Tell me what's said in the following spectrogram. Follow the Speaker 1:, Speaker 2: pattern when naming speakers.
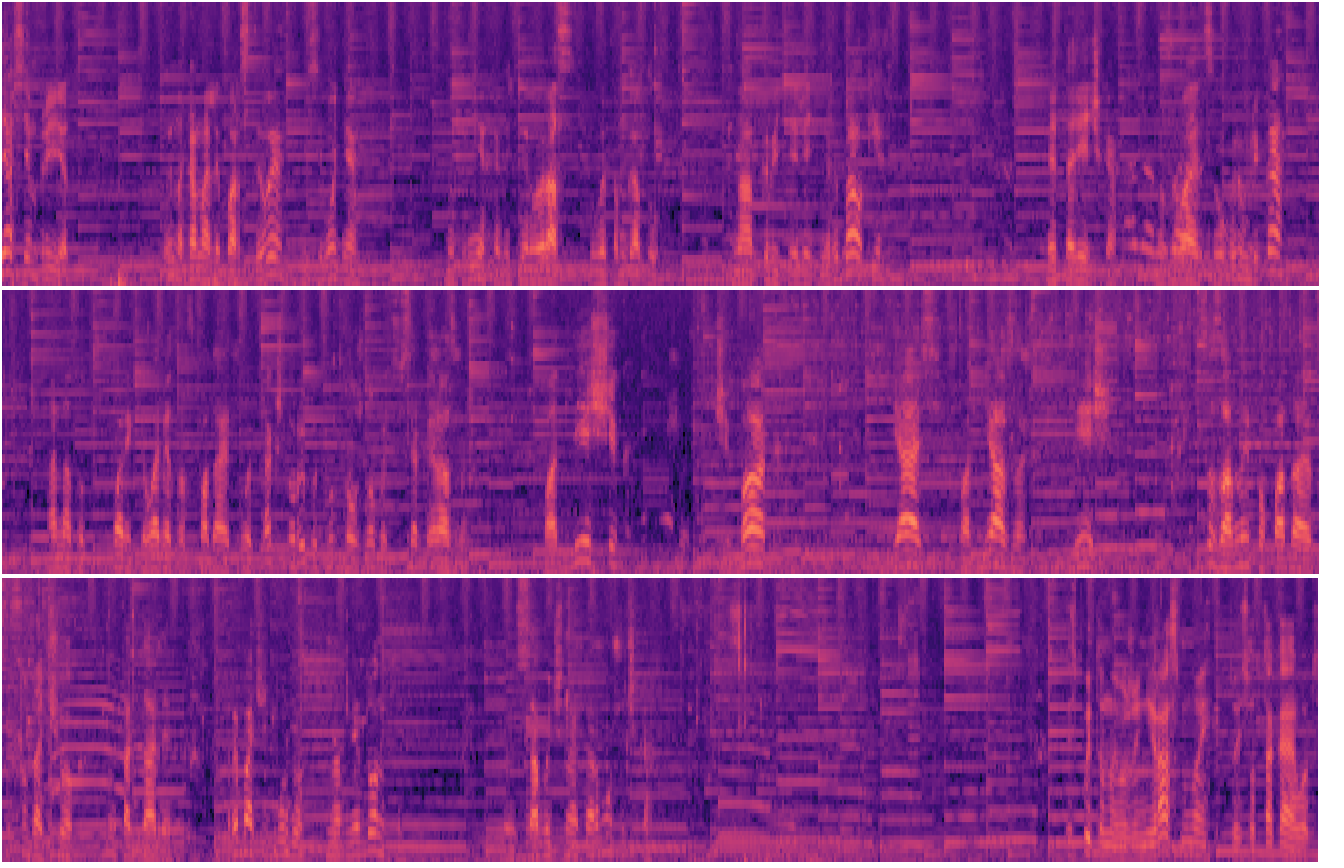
Speaker 1: Друзья, всем привет! Вы на канале Барс ТВ и сегодня мы приехали первый раз в этом году на открытие летней рыбалки. Эта речка называется Угрюм река. Она тут в паре километров впадает вот, так что рыбы тут должно быть всякой разной. Подлещик, чебак, ясь, подъязок, лещ, сазаны попадаются, судачок, ну и так далее. Рыбачить буду на две донки, то есть обычная кормушечка. Испытанная уже не раз мной, то есть вот такая вот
